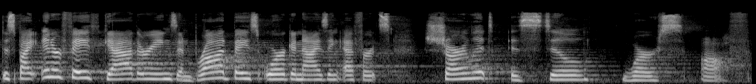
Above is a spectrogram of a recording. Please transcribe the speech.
despite interfaith gatherings and broad based organizing efforts, Charlotte is still worse off.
